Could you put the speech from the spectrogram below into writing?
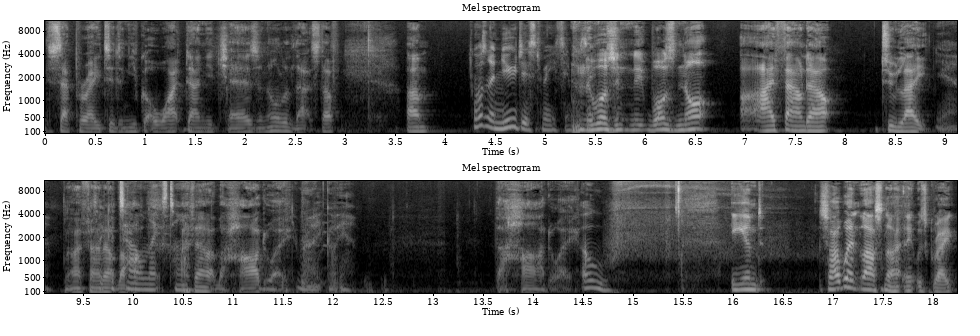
separated and you've got to wipe down your chairs and all of that stuff. It wasn't a nudist meeting, was It it? wasn't, it was not, I found out too late. Yeah. I found Take out a the, towel next time. I found out the hard way. Right, got you. The hard way. Oh, And so I went last night and it was great.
